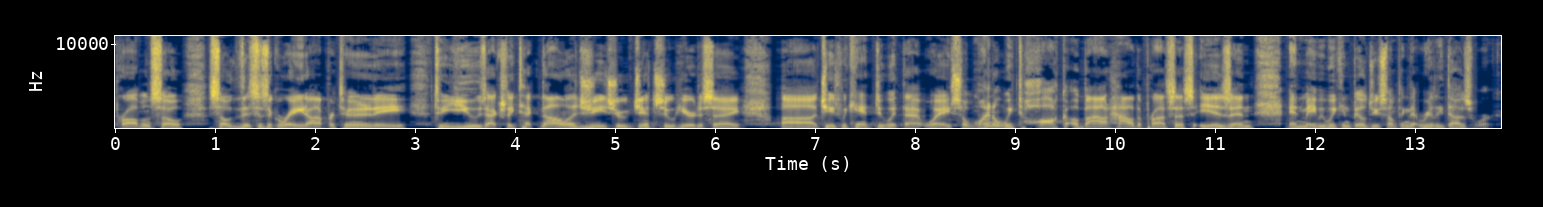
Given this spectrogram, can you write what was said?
problems. So, so this is a great opportunity to use actually technology jujitsu here to say, uh, geez, we can't do it that way. So why don't we talk about how the process is and, and maybe we can build you something that really does work.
